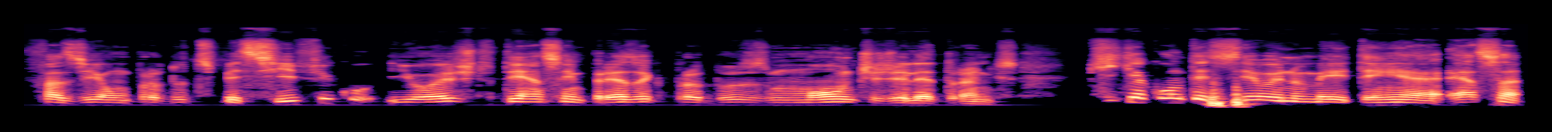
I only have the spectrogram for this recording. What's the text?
fazia um produto específico, e hoje tu tem essa empresa que produz um monte de eletrônicos. O que, que aconteceu aí no meio? Tem é, essa,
